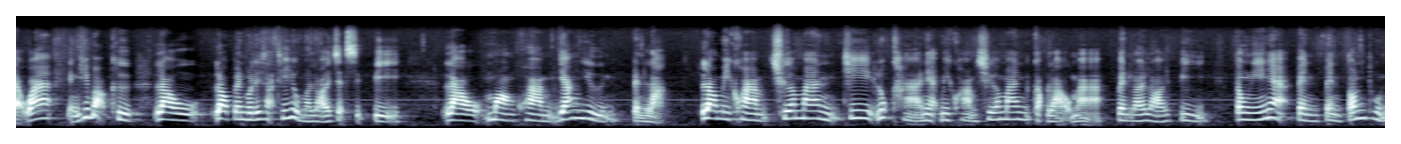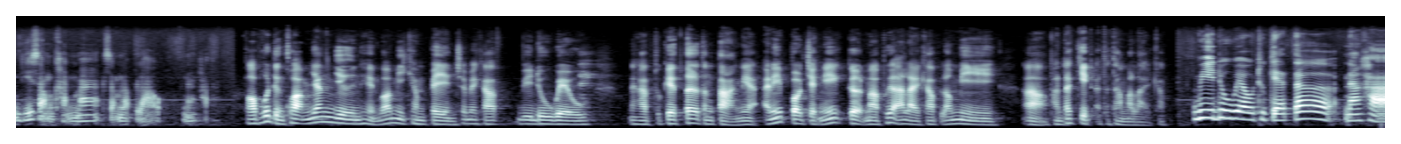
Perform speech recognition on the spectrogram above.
แต่ว่าอย่างที่บอกคือเราเราเป็นบริษัทที่อยู่มา 170 ปี เรามองความยั่งยืนเป็นหลัก เรามีความเชื่อมั่นที่ลูกค้าเนี่ยมีความเชื่อมั่นกับเรามาเป็นร้อยร้อยปี ตรงนี้เนี่ยเป็นเป็นต้นทุนที่สำคัญมากสำหรับเรานะคะพอพูดถึงความยั่งยืนเห็นว่ามีแคมเปญใช่ไหมครับ We Do Well นะครับ Together ต่างๆเนี่ยอันนี้โปรเจกต์นี้เกิดมาเพื่ออะไรครับ แล้วมีพันธกิจอาจจะทำอะไรครับ we do well together นะคะ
